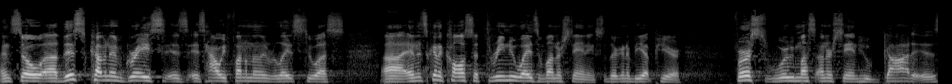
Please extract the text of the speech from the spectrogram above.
And so uh, this covenant of grace is, is how he fundamentally relates to us. Uh, and it's going to call us to three new ways of understanding. So they're going to be up here. First, we must understand who God is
